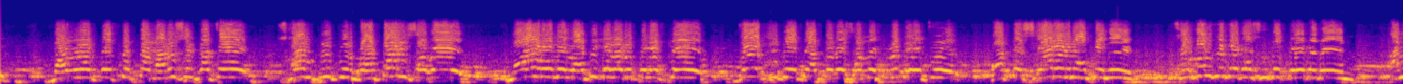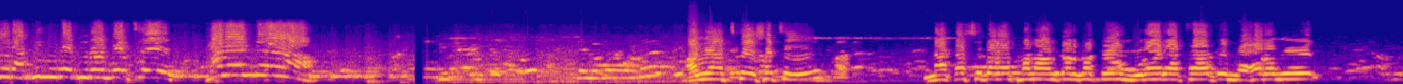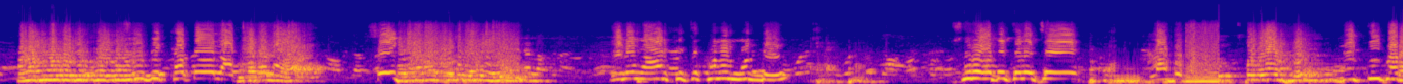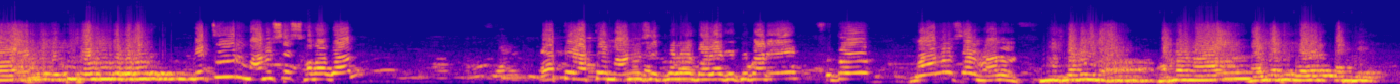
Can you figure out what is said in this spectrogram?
বাংলার প্রত্যেকটা মানুষের কাছে সম্প্রীতির বার্তা হিসাবে মহারণে লাঠি খেলার উপলক্ষে যে ভিডিওটি আপনাদের সামনে তুলে ধরেছে একটা শেয়ারের মাধ্যমে সকলকে দেখার সুযোগ করে দেবেন। আমি রাখি নিবেদন বলছি মানে ইন্ডিয়া আমি আজকে এসেছি নাকাশিপাড়া থানা অন্তর্গত মুরাগাছা যে মহরমের সুবিখ্যাত লাঠি খেলা। সেই এবং আর কিছুক্ষণের মধ্যে শুরু হতে চলেছে প্রচুর মানুষের সমাগম। এত এত মানুষ এখানে বলা যেতে পারে শুধু মানুষ আর মানুষ।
